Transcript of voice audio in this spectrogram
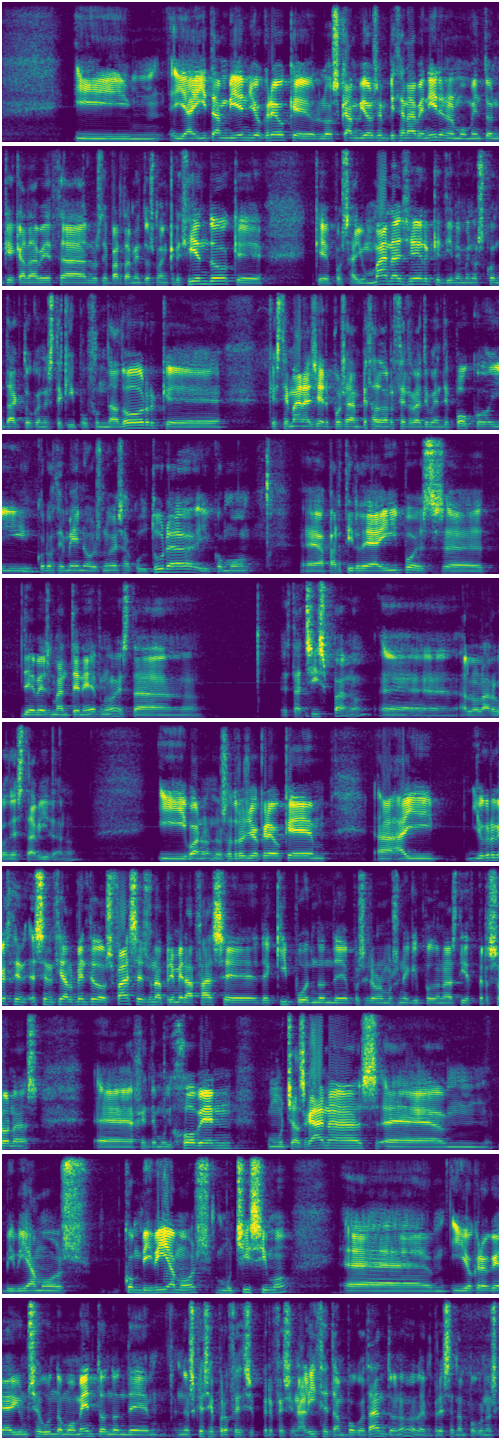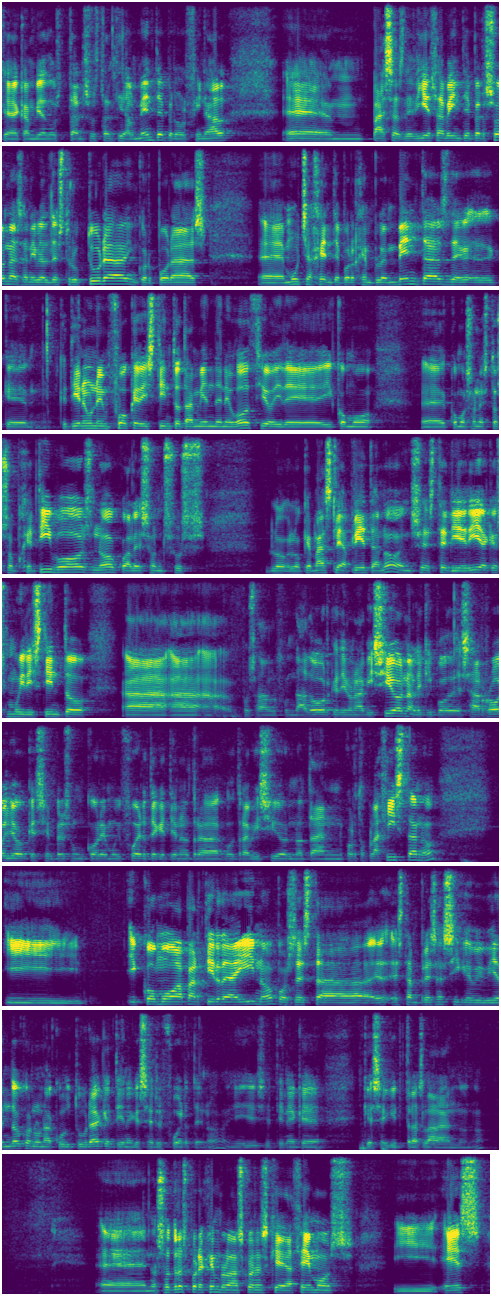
Y, y, ahí también yo creo que los cambios empiezan a venir en el momento en que cada vez los departamentos van creciendo, que, que pues hay un manager que tiene menos contacto con este equipo fundador, que, que este manager pues ha empezado a hacer relativamente poco y conoce menos ¿no? esa cultura y cómo eh, a partir de ahí pues eh, debes mantener ¿no? esta, esta chispa ¿no? eh, a lo largo de esta vida. ¿no? Y bueno, nosotros yo creo que hay yo creo que es esencialmente dos fases. Una primera fase de equipo en donde pues éramos un equipo de unas 10 personas, eh, gente muy joven, con muchas ganas, eh, vivíamos, convivíamos muchísimo. Y yo creo que hay un segundo momento en donde no es que se profesionalice tampoco tanto, ¿no? la empresa tampoco no es que haya cambiado tan sustancialmente, pero al final eh, pasas de 10 a 20 personas a nivel de estructura, incorporas eh, mucha gente, por ejemplo, en ventas, que, tiene un enfoque distinto también de negocio y de cómo, eh, cómo son estos objetivos, ¿no? cuáles son sus... Lo, lo, que más le aprieta ¿no? en este día a día, que es muy distinto a, a, pues al fundador que tiene una visión, al equipo de desarrollo, que siempre es un core muy fuerte, que tiene otra, otra visión no tan cortoplacista. ¿no? Y, y cómo a partir de ahí ¿no? pues esta, esta empresa sigue viviendo con una cultura que tiene que ser fuerte ¿no? y se tiene que, que seguir trasladando. ¿no? Eh, nosotros, por ejemplo, las cosas que hacemos y es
